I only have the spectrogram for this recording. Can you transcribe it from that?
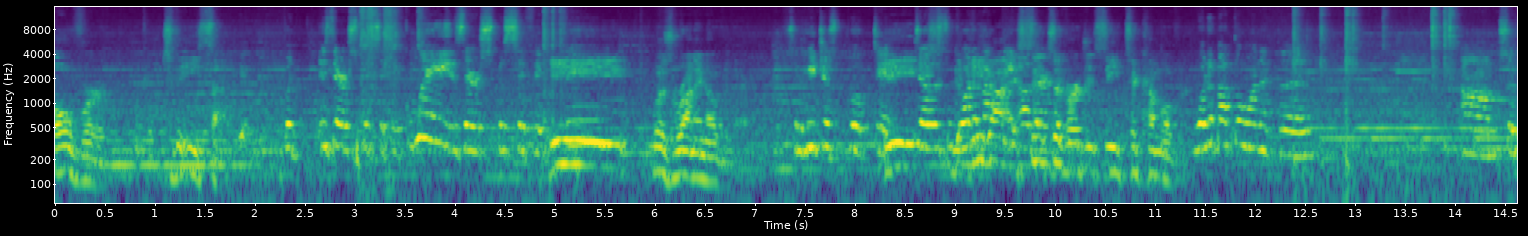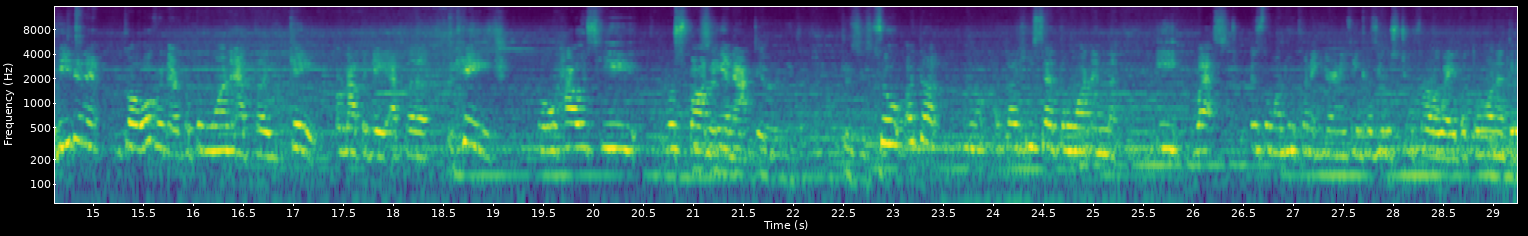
over to the east side. But is there a specific way? Is there a specific thing? He was running over there. So he just booked it. He, Does what he about got the a other? sense of urgency to come over. what about the one at the? Um. So he didn't go over there, but the one at the gate, or not the gate, at the cage. Well, how is he responding and acting? So I thought, no, I thought he said the one in the east west is the one who couldn't hear anything because he was too far away, but the one at the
